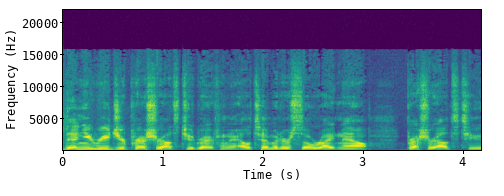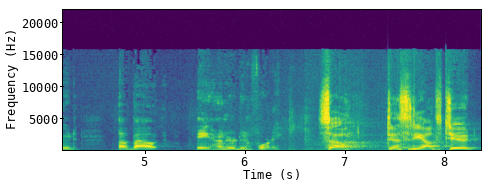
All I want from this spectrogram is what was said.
Then you read your pressure altitude right from the altimeter. So right now, pressure altitude about 840. So density altitude,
